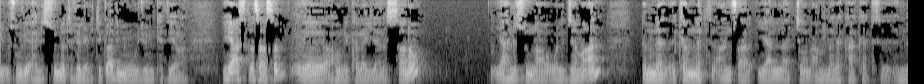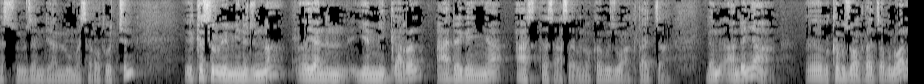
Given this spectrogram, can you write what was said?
ሊኡሱሊ አህሊ ሱነት ፊ ልኢዕቲቃድ ሚን ውጁህን ከሲራ። ይሄ አስተሳሰብ አሁን ከላይ ያነሳ ነው የአህል ሱና ወልጀማዓን ከእምነት አንጻር ያላቸውን አመለካከት እነሱ ዘንድ ያሉ መሰረቶችን ከስሩ የሚንድና ያንን የሚቃረን አደገኛ አስተሳሰብ ነው ከብዙ አቅጣጫ አንደኛ ከብዙ አቅጣጫ ብለዋል።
